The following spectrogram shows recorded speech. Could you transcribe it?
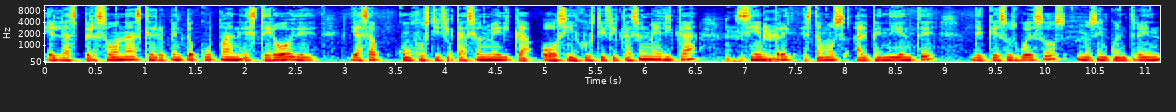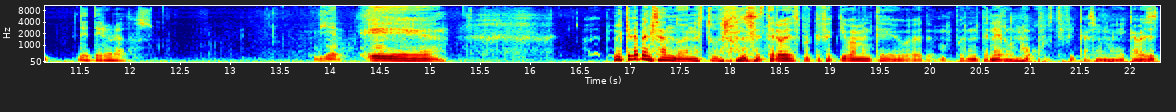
En las personas que de repente ocupan esteroide, ya sea con justificación médica o sin justificación médica, siempre estamos al pendiente de que sus huesos no se encuentren deteriorados. Bien, eh, me quedé pensando en esto de los esteroides porque efectivamente eh, pueden tener o no justificación médica. A veces,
